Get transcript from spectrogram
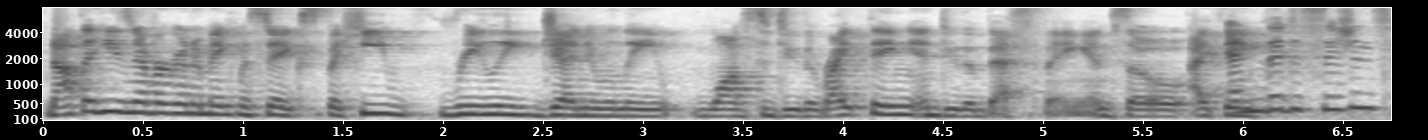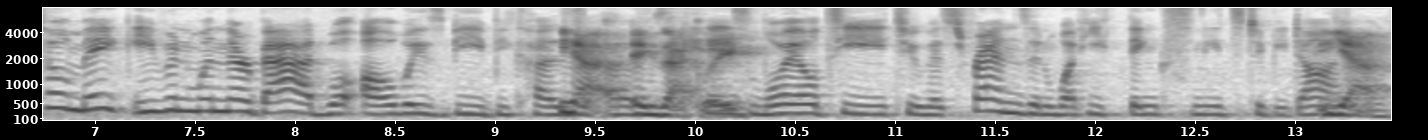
Not that he's never going to make mistakes, but he really genuinely wants to do the right thing and do the best thing. And so I think And the decisions he'll make even when they're bad will always be because yeah, of exactly. his loyalty to his friends and what he thinks needs to be done. Yeah.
